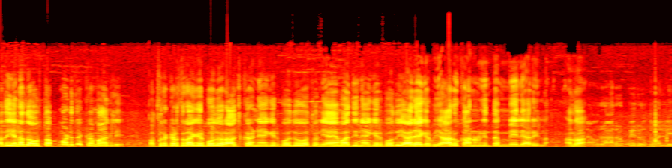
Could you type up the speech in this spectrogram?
ಅದು ಏನಾದರೂ ಅವ್ರು ತಪ್ಪು ಮಾಡಿದರೆ ಕ್ರಮ ಆಗಲಿ. ಪತ್ರಕರ್ತರಾಗಿರ್ಬೋದು ರಾಜಕಾರಣಿ ಆಗಿರ್ಬೋದು ಅಥವಾ ನ್ಯಾಯವಾದಿನೇ ಆಗಿರ್ಬೋದು ಯಾರೇ ಆಗಿರ್ಬೋದು ಯಾರು ಕಾನೂನಿಗಿಂತ ಮೇಲೆ ಯಾರು ಇಲ್ಲ ಅಲ್ವಾ? ಅವರು ಆರೋಪ ಇರುವುದು ಅಲ್ಲಿ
